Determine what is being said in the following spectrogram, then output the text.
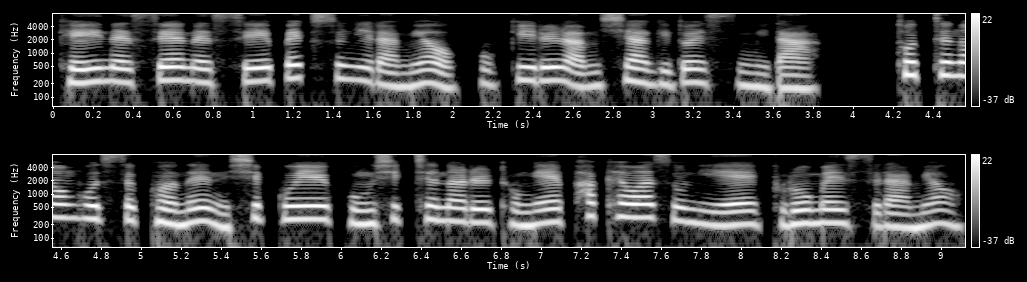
개인 SNS의 백순이라며 복귀를 암시하기도 했습니다. 토트넘 호스퍼는 19일 공식 채널을 통해 파페와 소니의 브로맨스라며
